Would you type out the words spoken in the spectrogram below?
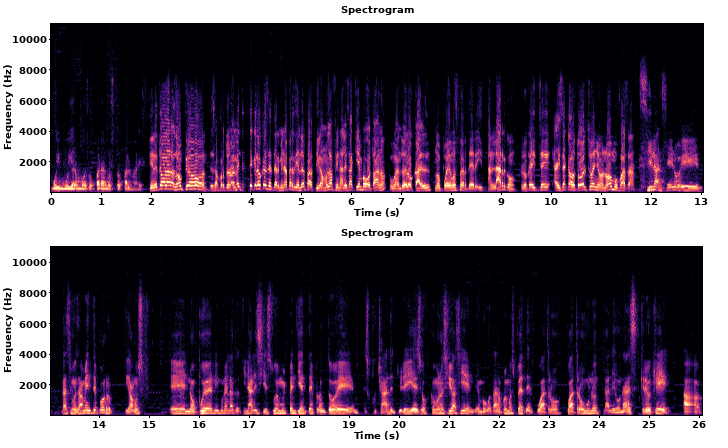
muy, muy hermoso para nuestro Palmares. Tiene toda la razón, Pio. Desafortunadamente creo que se termina perdiendo el partido. Digamos, la final es aquí en Bogotá, ¿no? Jugando de local no podemos perder y tan largo. Creo que ahí se, ahí se acabó todo el sueño, ¿no, Mufasa? Sí, Lancero, eh, lastimosamente por, digamos, eh, no pude ver ninguna de las dos finales, sí estuve muy pendiente de pronto eh, escuchando en Twitter y eso, cómo nos iba así, en, en Bogotá no podemos perder 4 4-1, las Leonas creo que ah,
